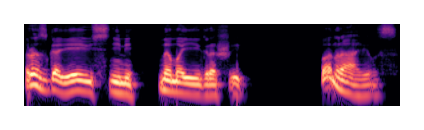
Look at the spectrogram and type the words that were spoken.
разговеюсь с ними на мои гроши. Понравилось.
